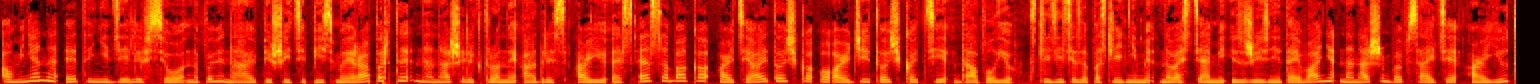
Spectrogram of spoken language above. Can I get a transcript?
А у меня на этой неделе все. Напоминаю, пишите письма и рапорты на наш электронный адрес russsobaka.rti.org.tw. Следите за последними новостями из жизни Тайваня на нашем веб-сайте ru.rti.org.tw.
